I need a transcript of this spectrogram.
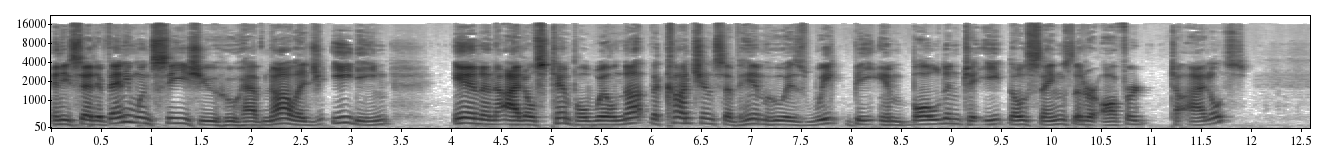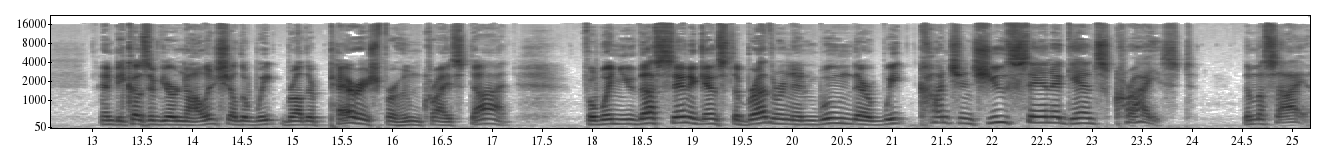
And he said, If anyone sees you who have knowledge eating in an idol's temple, will not the conscience of him who is weak be emboldened to eat those things that are offered to idols? And because of your knowledge shall the weak brother perish for whom Christ died. For when you thus sin against the brethren and wound their weak conscience, you sin against Christ, the Messiah.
